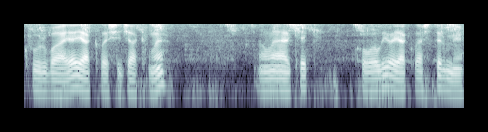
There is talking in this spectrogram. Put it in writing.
kurbağaya yaklaşacak mı? Ama erkek kovalıyor, yaklaştırmıyor.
